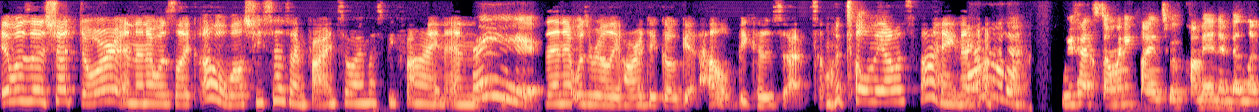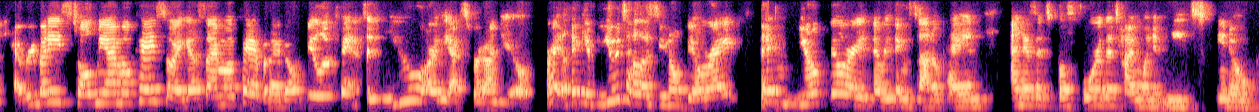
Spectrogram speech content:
It was a shut door, and then it was like, "Oh, well, she says I'm fine, so I must be fine." And right. then it was really hard to go get help because uh, someone told me I was fine. Yeah. We've had so many clients who have come in and been like, everybody's told me I'm okay, so I guess I'm okay, but I don't feel okay. And it's like, you are the expert on you, right? Like if you tell us you don't feel right, then you don't feel right and everything's not okay. And and if it's before the time when it meets, you know,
